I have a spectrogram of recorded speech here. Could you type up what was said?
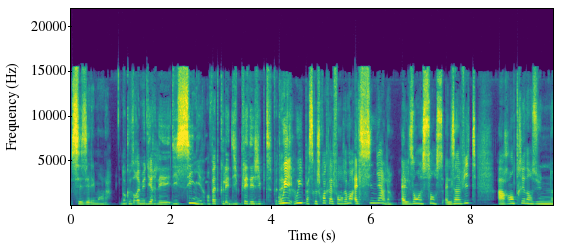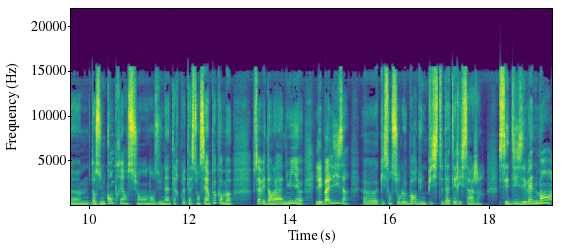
ces éléments-là. Donc, vous aurez mieux dire les dix signes, en fait, que les dix plaies d'Égypte, peut-être. Oui, oui, parce que je crois qu'elles font vraiment, elles signalent, elles ont un sens, elles invitent à rentrer dans une, euh, dans une compréhension, dans une interprétation. C'est un peu comme, euh, vous savez, dans la nuit, euh, les balises qui sont sur le bord d'une piste d'atterrissage. Ces dix événements,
